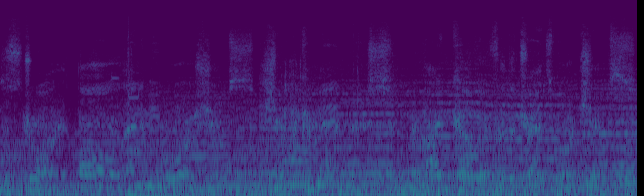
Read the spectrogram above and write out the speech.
Destroy all enemy warships. Ship commanders. Provide cover for the transport ships.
